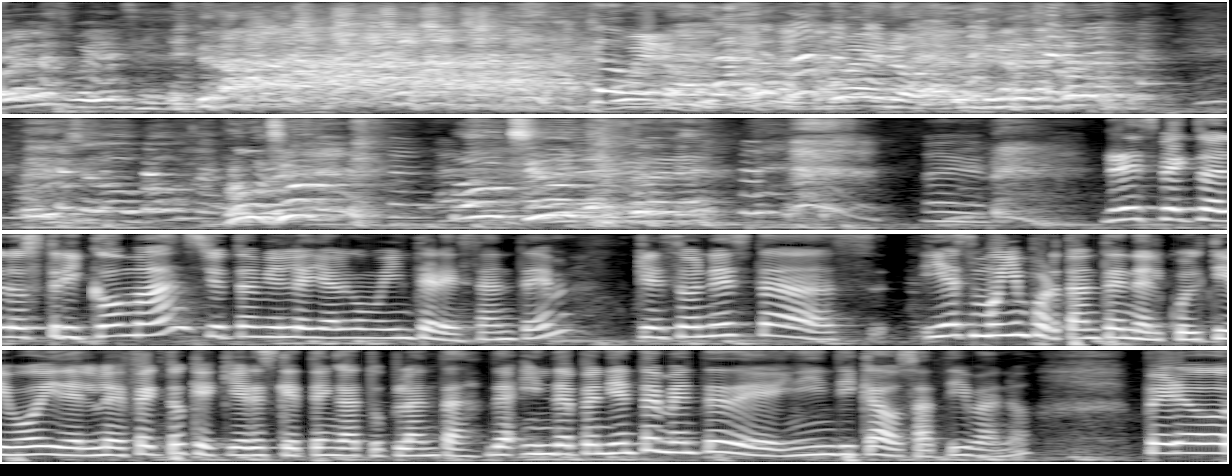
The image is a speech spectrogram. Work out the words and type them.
Yo les voy a enseñar. Bueno, bueno, a continuación. Producción, producción. Respecto a los tricomas, yo también leí algo muy interesante, que son estas, y es muy importante en el cultivo y del efecto que quieres que tenga tu planta, de- independientemente de índica o sativa, ¿no? Pero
